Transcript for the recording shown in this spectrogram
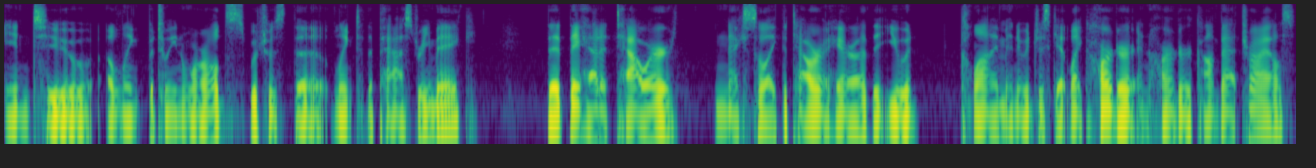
into A Link Between Worlds, which was the Link to the Past remake. That they had a tower next to like the Tower of Hera that you would climb, and it would just get like harder and harder combat trials.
